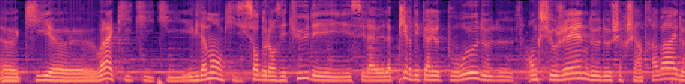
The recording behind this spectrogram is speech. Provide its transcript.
euh, qui, euh, voilà, qui, qui, qui, évidemment, qui sortent de leurs études et c'est la, la, pire des périodes pour eux, de, de anxiogènes, de, de chercher un travail. De...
